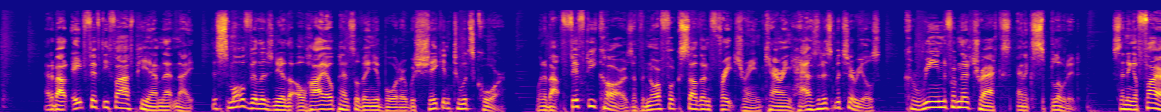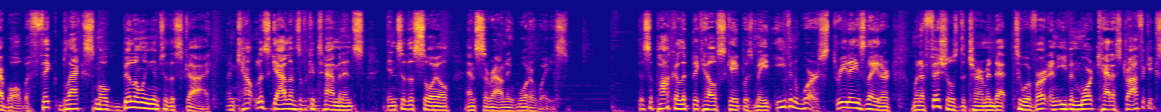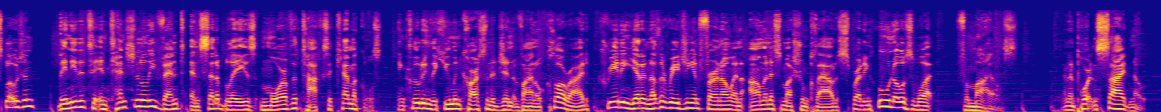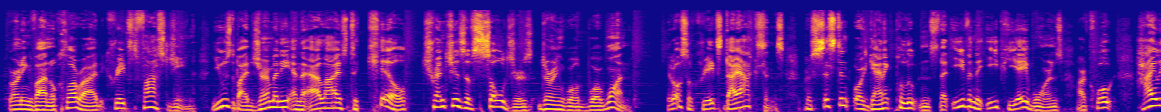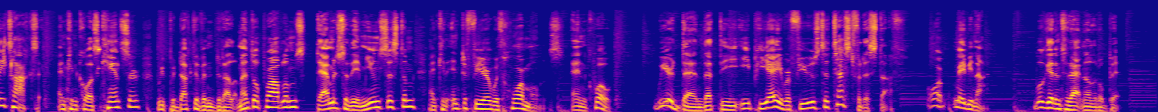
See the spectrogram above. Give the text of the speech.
At about 8:55 p.m. that night, this small village near the Ohio-Pennsylvania border was shaken to its core when about 50 cars of a Norfolk Southern freight train carrying hazardous materials careened from their tracks and exploded, sending a fireball with thick black smoke billowing into the sky and countless gallons of contaminants into the soil and surrounding waterways. This apocalyptic hellscape was made even worse three days later when officials determined that to avert an even more catastrophic explosion, they needed to intentionally vent and set ablaze more of the toxic chemicals, including the human carcinogen vinyl chloride, creating yet another raging inferno and ominous mushroom cloud spreading who knows what for miles. An important side note Burning vinyl chloride creates phosgene, used by Germany and the Allies to kill trenches of soldiers during World War I. It also creates dioxins, persistent organic pollutants that even the EPA warns are, quote, highly toxic and can cause cancer, reproductive and developmental problems, damage to the immune system, and can interfere with hormones, end quote. Weird then that the EPA refused to test for this stuff. Or maybe not. We'll get into that in a little bit.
